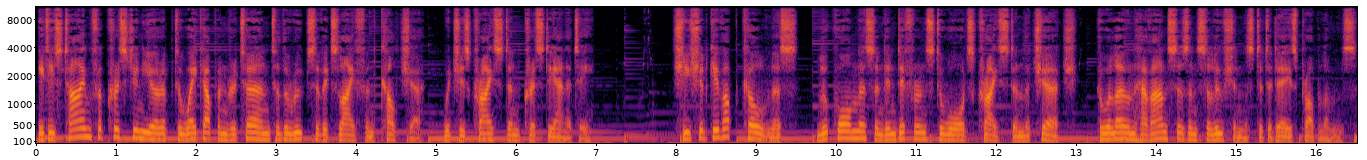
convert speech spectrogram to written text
It is time for Christian Europe to wake up and return to the roots of its life and culture, which is Christ and Christianity. She should give up coldness, lukewarmness and indifference towards Christ and the Church, who alone have answers and solutions to today's problems.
